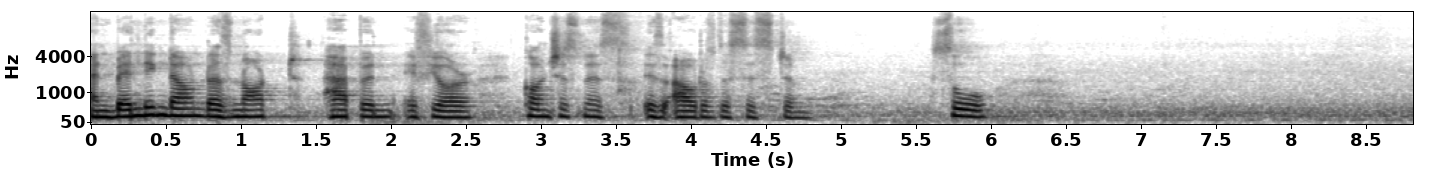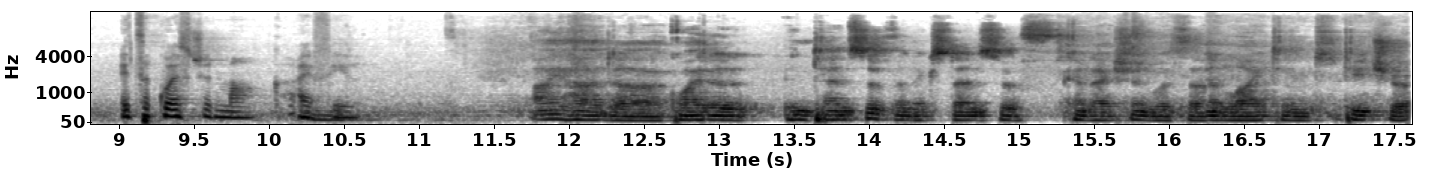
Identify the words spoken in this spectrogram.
And bending down does not happen if your consciousness is out of the system. So it's a question mark, I mm. feel. I had uh, quite an intensive and extensive connection with an enlightened teacher.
